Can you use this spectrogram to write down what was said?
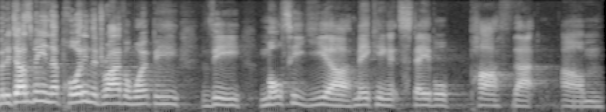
but it does mean that porting the driver won't be the multi-year making it stable path that um,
